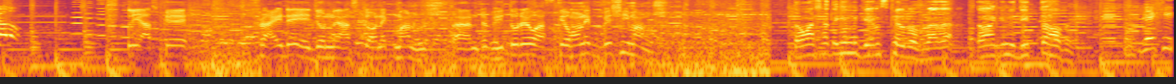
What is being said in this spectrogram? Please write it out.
চলো। আজকে ফ্রাইডে এই জন্য আজকে অনেক মানুষ and ভিতরেও আজকে অনেক বেশি মানুষ। তোমার সাথে কিন্তু গেমস খেলব ব্রাদার তোমার কিন্তু জিততে হবে। দেখি।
